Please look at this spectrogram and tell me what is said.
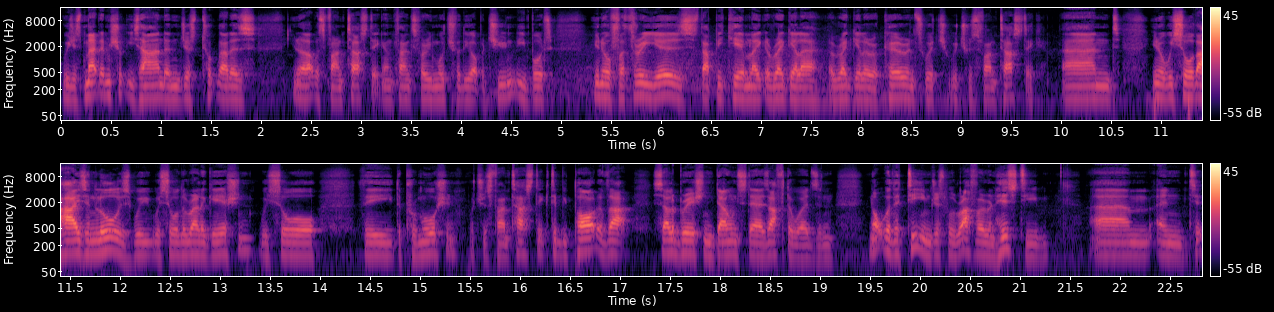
we just met him, shook his hand, and just took that as you know that was fantastic. And thanks very much for the opportunity. But you know, for three years that became like a regular a regular occurrence, which which was fantastic. And you know, we saw the highs and lows. We we saw the relegation. We saw the the promotion, which was fantastic. To be part of that celebration downstairs afterwards, and not with the team, just with Rafa and his team um, and to,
